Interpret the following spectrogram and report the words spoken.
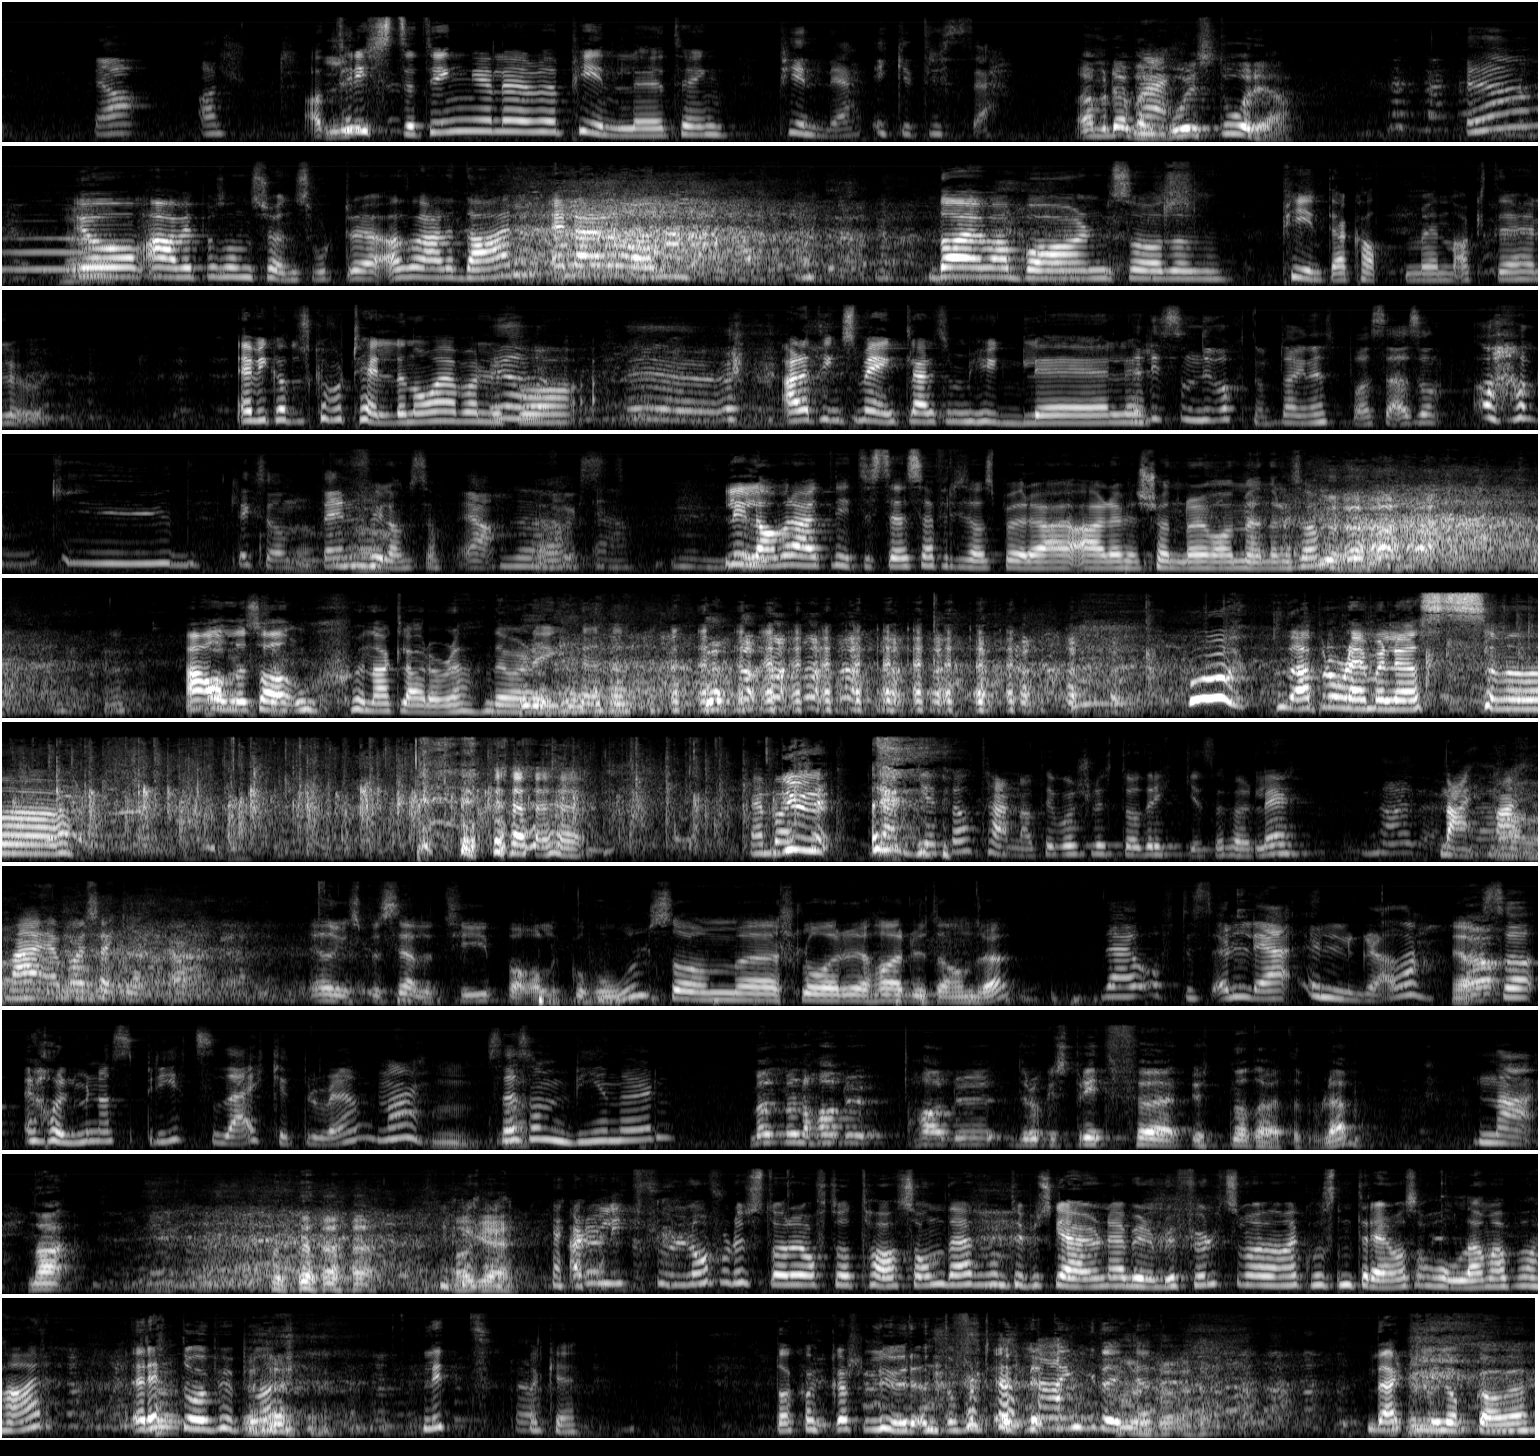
Ja, alt. Ja, triste ting eller pinlige ting? Pinlige, ikke triste. Ja, men det er bare en god historie. Jo, er vi på sånn skjønnsvorte Altså, er det der, eller er det sånn Da jeg var barn, så pinte jeg katten min-aktig, Jeg vil ikke at du skal fortelle det nå, jeg bare lurer på Er det ting som egentlig er liksom hyggelig, Det er litt sånn du våkner opp dagen etterpå, og så er det sånn Å, gud! Liksom. Den Fylleangst, ja. ja. Ja. fylleangst. Lillehammer er jo et lite sted, så jeg er til å spørre er det, Skjønner dere hva hun mener, liksom? Ja, alle sa uh, hun er klar over det. Det var digg. det er problemet løst, men uh, Men bare sjekk, det er ikke et alternativ å slutte å drikke, selvfølgelig. Nei, nei, nei, jeg bare sjekker. Ja. Er det noen spesielle typer alkohol som eh, slår hardere ut enn andre? Det er jo oftest øl. Jeg er ølglad, da. Ja. Så jeg holder meg unna sprit, så det er ikke et problem. Mm. Så det er sånn vin og øl. Men, men har, du, har du drukket sprit før uten at det har vært et problem? Nei. Nei. OK. Er du litt full nå? For du står ofte og tar sånn. Det er sånn typisk jeg gjør når jeg begynner å bli full. Så må jeg konsentrere meg, så holder jeg meg på her. Rett over puppene. Litt? OK. Da kan du kanskje lure henne til å fortelle ting. tenker. Det er ikke min oppgave.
